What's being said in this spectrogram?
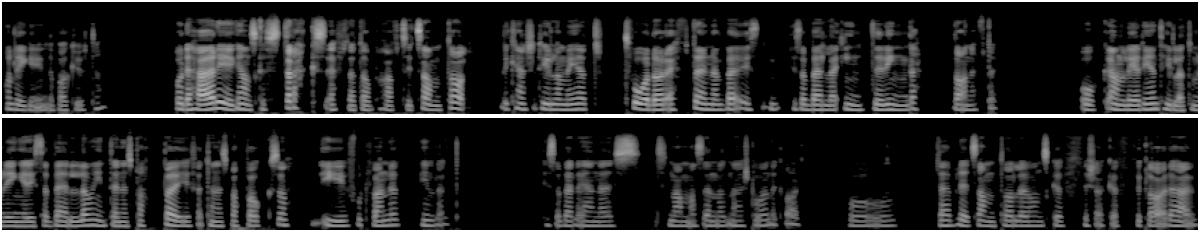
och ligger inne på akuten. Och det här är ganska strax efter att de har haft sitt samtal. Det kanske till och med är två dagar efter när Be- Isabella inte ringde dagen efter. Och anledningen till att de ringer Isabella och inte hennes pappa är ju för att hennes pappa också är ju fortfarande inlagd. Isabella är hennes, sin mammas enda närstående kvar. Och det här blir ett samtal där hon ska försöka förklara det här,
